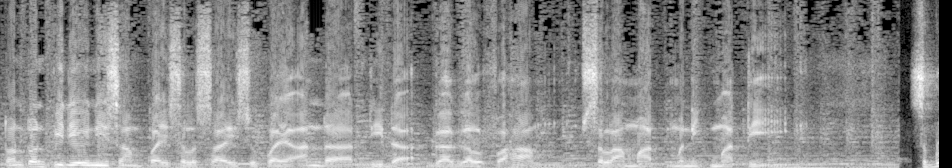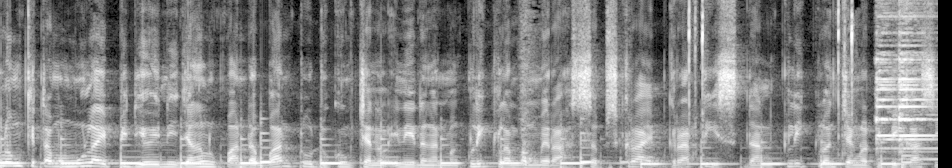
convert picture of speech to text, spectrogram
Tonton video ini sampai selesai supaya Anda tidak gagal faham. Selamat menikmati. Sebelum kita memulai video ini, jangan lupa Anda bantu dukung channel ini dengan mengklik lambang merah subscribe gratis dan klik lonceng notifikasi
